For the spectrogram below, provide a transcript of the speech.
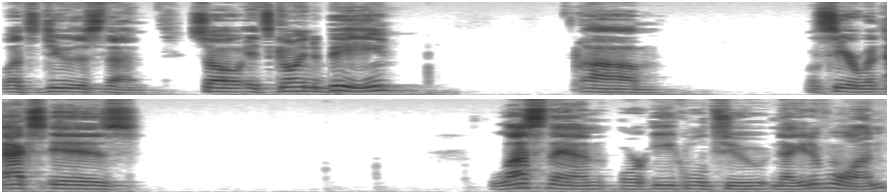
let's do this then. So it's going to be, um, let's see here, when x is less than or equal to negative 1,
